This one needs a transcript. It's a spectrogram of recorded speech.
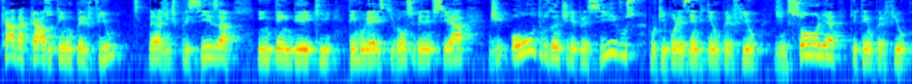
cada caso tem um perfil, né? a gente precisa entender que tem mulheres que vão se beneficiar de outros antidepressivos, porque, por exemplo, tem um perfil de insônia, que tem um perfil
